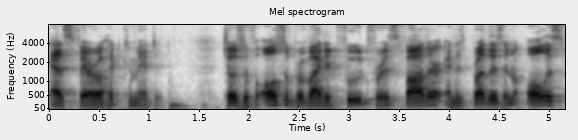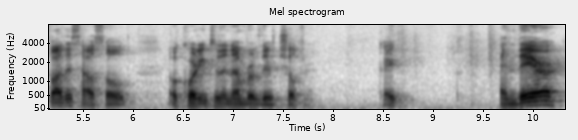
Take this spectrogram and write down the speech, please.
as Pharaoh had commanded. Joseph also provided food for his father and his brothers and all his father's household, according to the number of their children. Okay? And there,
